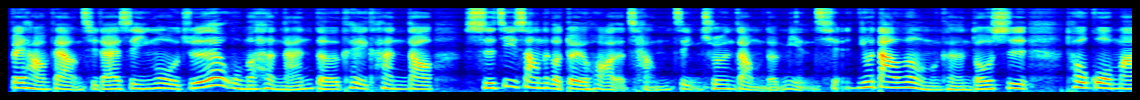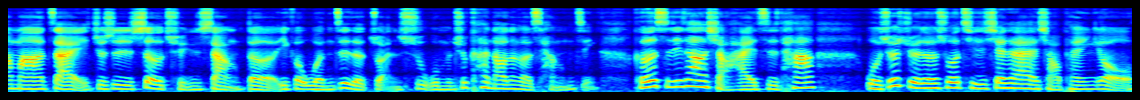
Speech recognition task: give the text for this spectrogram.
非常非常期待，是因为我觉得我们很难得可以看到实际上那个对话的场景出现在我们的面前，因为大部分我们可能都是透过妈妈在就是社群上的一个文字的转述，我们去看到那个场景。可是实际上小孩子他。我就觉得说，其实现在的小朋友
